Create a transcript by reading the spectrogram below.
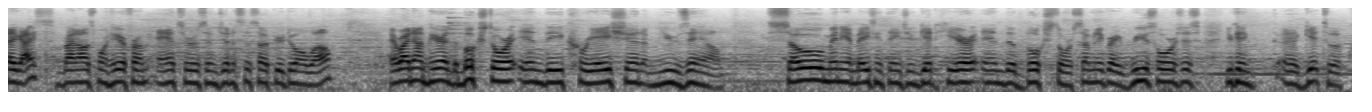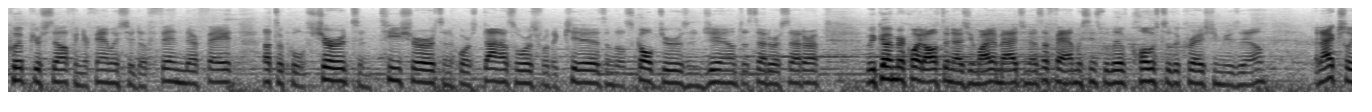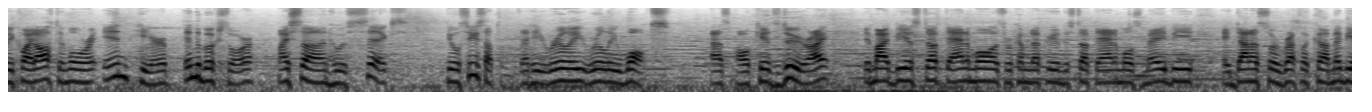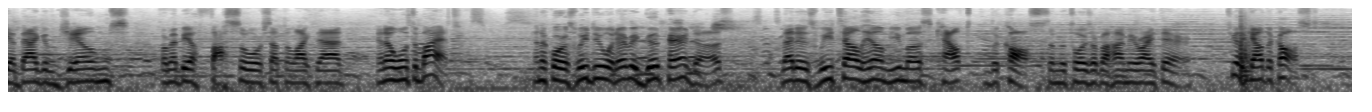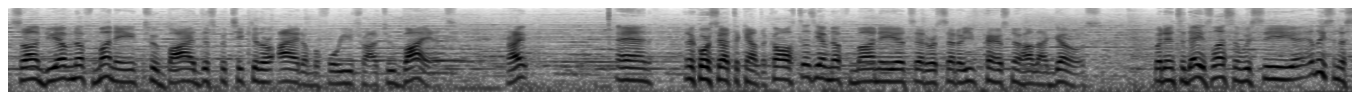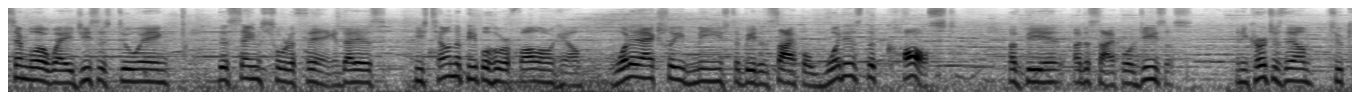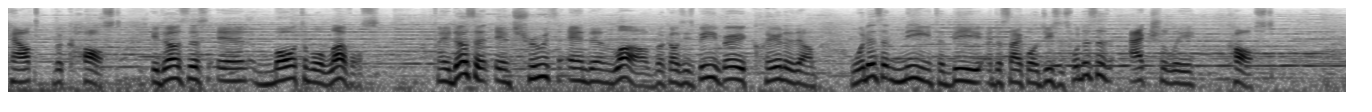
Hey guys, Bryan Osborne here from Answers in Genesis. Hope you're doing well. And right now I'm here in the bookstore in the Creation Museum. So many amazing things you get here in the bookstore. So many great resources you can uh, get to equip yourself and your families to defend their faith. Lots of cool shirts and t-shirts and of course dinosaurs for the kids and those sculptures and gems, etc., etc. We come here quite often, as you might imagine, as a family since we live close to the Creation Museum. And actually, quite often when we're in here in the bookstore, my son, who is six, he will see something that he really, really wants, as all kids do, right? It might be a stuffed animal as we're coming up here the stuffed animals, maybe a dinosaur replica, maybe a bag of gems, or maybe a fossil or something like that, and I want to buy it. And of course, we do what every good parent does. That is, we tell him you must count the cost. Some of the toys are behind me right there. So you gotta count the cost son, do you have enough money to buy this particular item before you try to buy it, right? And, and of course you have to count the cost. Does he have enough money, et cetera, et cetera? You parents know how that goes. But in today's lesson, we see, at least in a similar way, Jesus doing the same sort of thing. And that is, he's telling the people who are following him what it actually means to be a disciple. What is the cost of being a disciple of Jesus? And encourages them to count the cost. He does this in multiple levels. And he does it in truth and in love because he's being very clear to them. What does it mean to be a disciple of Jesus? What does it actually cost?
